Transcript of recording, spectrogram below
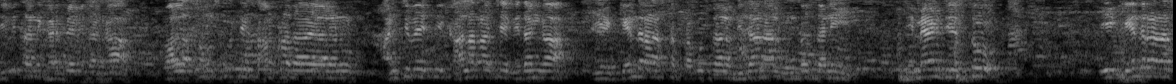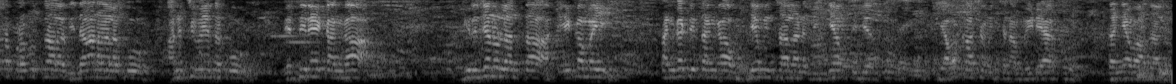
జీవితాన్ని గడిపే విధంగా వాళ్ళ సంస్కృతి సాంప్రదాయాలను అణచివేసి కాలరాచే విధంగా ఈ కేంద్ర రాష్ట్ర ప్రభుత్వాల విధానాలు ఉండొద్దని డిమాండ్ చేస్తూ ఈ కేంద్ర రాష్ట్ర ప్రభుత్వాల విధానాలకు అణచివేతకు వ్యతిరేకంగా గిరిజనులంతా ఏకమై సంఘటితంగా ఉద్యమించాలని విజ్ఞప్తి చేస్తూ ఈ అవకాశం ఇచ్చిన మీడియాకు ధన్యవాదాలు.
